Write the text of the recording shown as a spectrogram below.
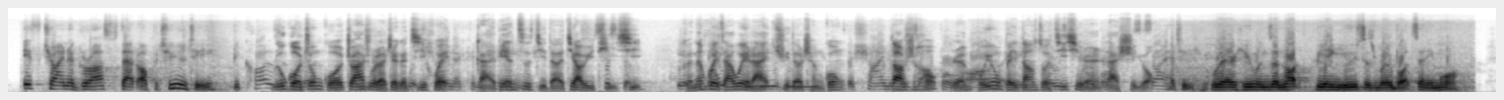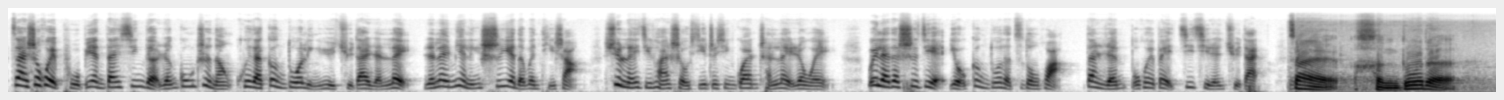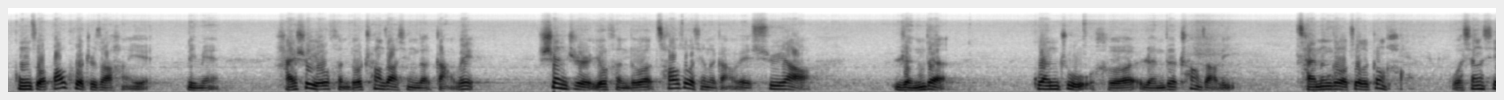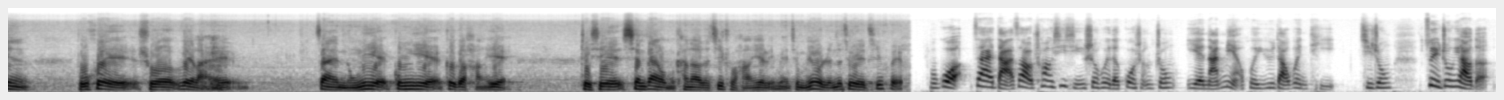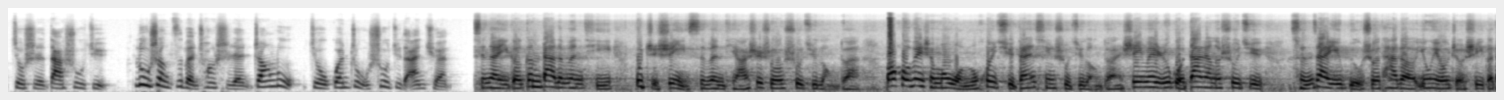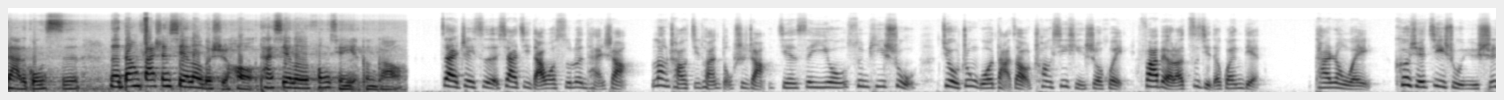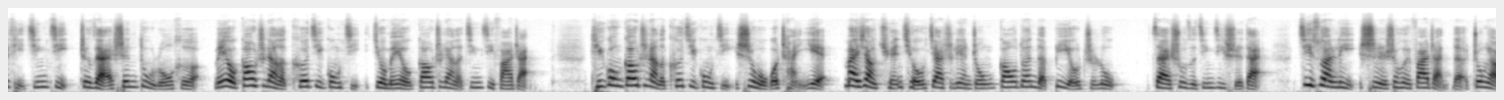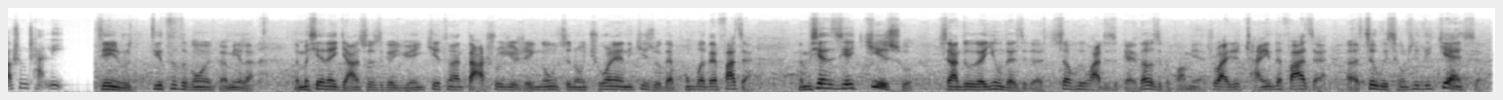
如果中国抓住了这个机会，改变自己的教育体系，可能会在未来取得成功。到时候，人不用被当作机器人来使用。在社会普遍担心的人工智能会在更多领域取代人类，人类面临失业的问题上。迅雷集团首席执行官陈磊认为，未来的世界有更多的自动化，但人不会被机器人取代。在很多的工作，包括制造行业里面，还是有很多创造性的岗位，甚至有很多操作性的岗位需要人的关注和人的创造力，才能够做得更好。我相信，不会说未来在农业、工业各个行业。这些现在我们看到的基础行业里面就没有人的就业机会。不过，在打造创新型社会的过程中，也难免会遇到问题，其中最重要的就是大数据。陆盛资本创始人张璐就关注数据的安全。现在一个更大的问题不只是隐私问题，而是说数据垄断。包括为什么我们会去担心数据垄断，是因为如果大量的数据存在于，比如说它的拥有者是一个大的公司，那当发生泄露的时候，它泄露的风险也更高。在这次夏季达沃斯论坛上，浪潮集团董事长兼 CEO 孙丕树就中国打造创新型社会发表了自己的观点。他认为，科学技术与实体经济正在深度融合，没有高质量的科技供给，就没有高质量的经济发展。提供高质量的科技供给是我国产业迈向全球价值链中高端的必由之路。在数字经济时代，计算力是社会发展的重要生产力。进入第四次工业革命了。那么现在讲说这个云计算、大数据、人工智能、区块链的技术在蓬勃在发展。那么现在这些技术实际上都在用在这个社会化的改造这个方面，是吧？就产业的发展，呃，智慧城市的建设。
